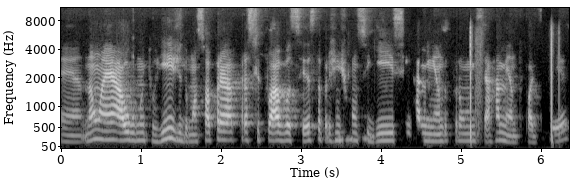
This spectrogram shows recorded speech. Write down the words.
É, não é algo muito rígido, mas só para situar vocês, tá, para a gente conseguir ir se encaminhando para um encerramento, pode ser?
